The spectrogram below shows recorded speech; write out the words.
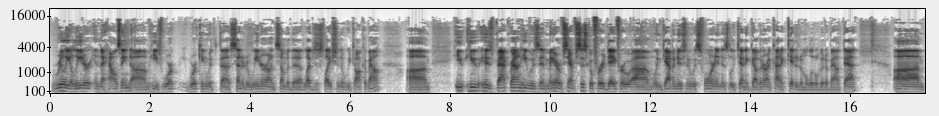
really a leader in the housing. Um, he's work, working with uh, Senator Wiener on some of the legislation that we talk about. Um, he, he, his background, he was in mayor of San Francisco for a day for um, when Gavin Newsom was sworn in as lieutenant governor. I kind of kidded him a little bit about that. Um,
